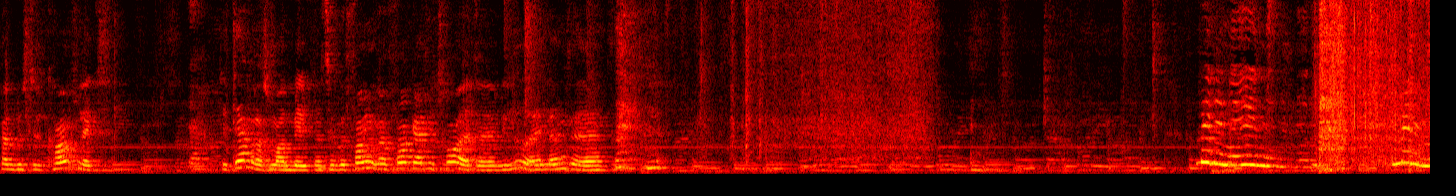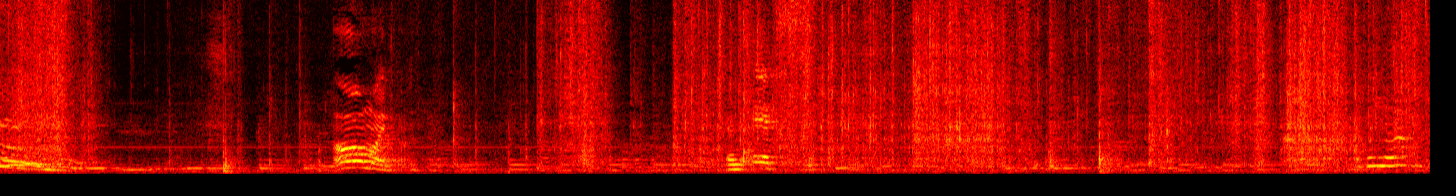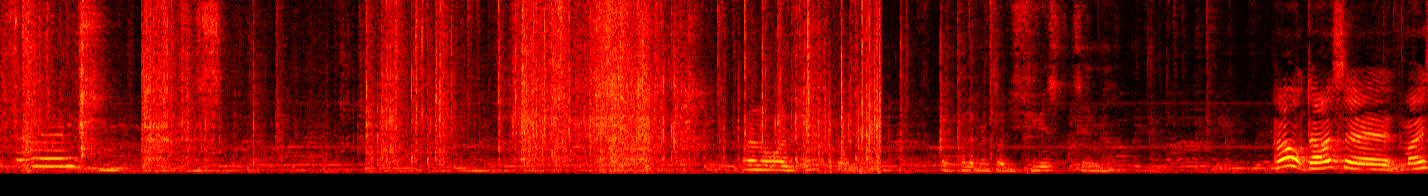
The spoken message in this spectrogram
Har du bestilt cornflakes? Ja. Det er derfor, der er så meget mælk. Men hvad fuck, hvad fuck er det, vi tror, at øh, vi lider af et eller andet... Øh.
